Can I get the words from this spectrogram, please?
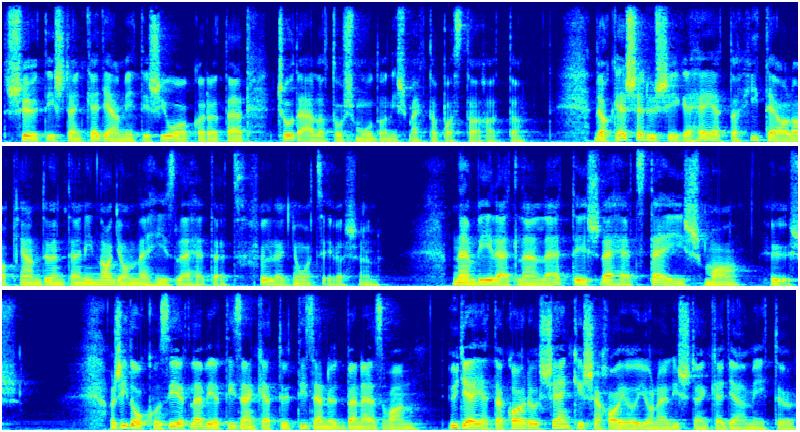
Sőt, Isten kegyelmét és jó akaratát csodálatos módon is megtapasztalhatta. De a keserűsége helyett a hite alapján dönteni nagyon nehéz lehetett, főleg nyolc évesen. Nem véletlen lett, és lehetsz te is ma hős. A zsidókhoz írt levél 12-15-ben ez van. Ügyeljetek arra, hogy senki se hajoljon el Isten kegyelmétől,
